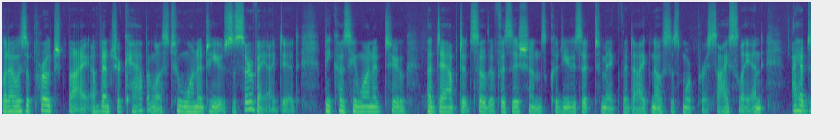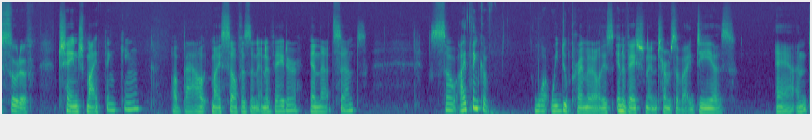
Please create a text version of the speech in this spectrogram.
but I was approached by a venture capitalist who wanted to use the survey I did because he wanted to adapt it so that physicians could use it to make the diagnosis more precisely. And I had to sort of change my thinking about myself as an innovator in that sense. So I think of what we do primarily is innovation in terms of ideas. And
